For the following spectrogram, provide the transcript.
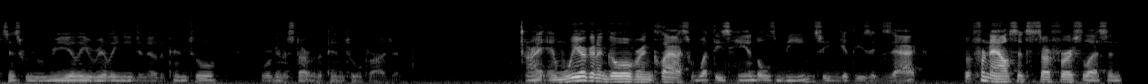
Since we really, really need to know the pen tool, we're going to start with a pen tool project. All right, and we are going to go over in class what these handles mean so you can get these exact. But for now, since it's our first lesson,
